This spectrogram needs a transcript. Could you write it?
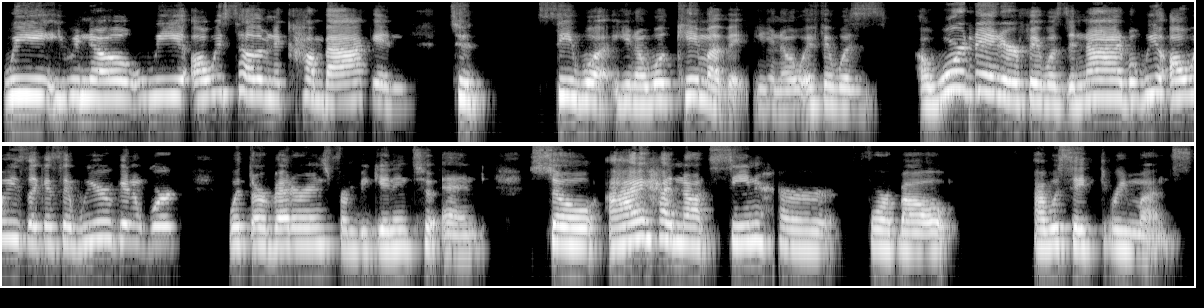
we, you know, we always tell them to come back and to see what, you know, what came of it, you know, if it was awarded or if it was denied. But we always, like I said, we are going to work with our veterans from beginning to end. So I had not seen her for about I would say three months.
